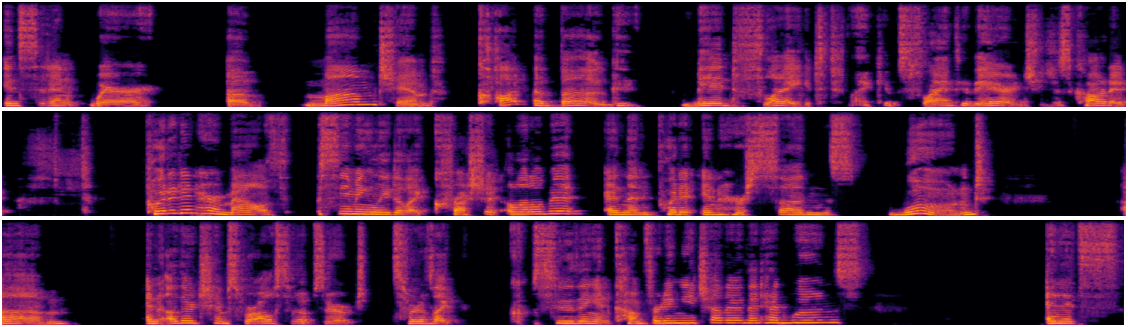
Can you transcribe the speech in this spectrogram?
incident where a mom chimp caught a bug mid flight, like it was flying through the air and she just caught it, put it in her mouth, seemingly to like crush it a little bit, and then put it in her son's wound. Um, and other chimps were also observed sort of like soothing and comforting each other that had wounds. And it's,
